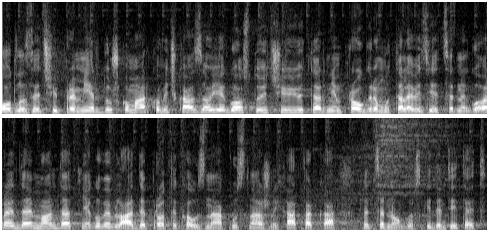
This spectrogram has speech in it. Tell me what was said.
Odlazeći premijer Duško Marković kazao je gostujući u jutarnjem programu televizije Crne Gore da je mandat njegove vlade protekao u znaku snažnih ataka na crnogorski identitet,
